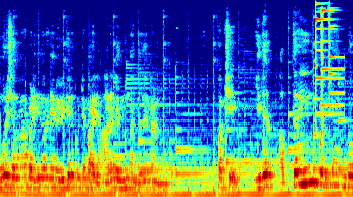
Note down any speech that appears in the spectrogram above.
നൂറ് ശതമാനം പഠിക്കുന്നവർ ഞാൻ ഒരിക്കലും കുറ്റം പറയില്ല. അറിവെന്നും നല്ലത് തന്നെയാണ് നമുക്ക്. പക്ഷേ ഇത് അത്രയും പഠിക്കാനുണ്ടോ?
